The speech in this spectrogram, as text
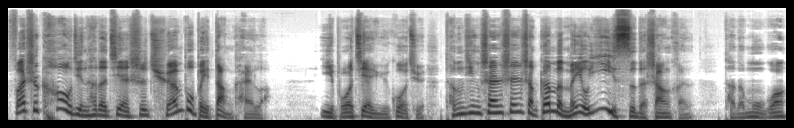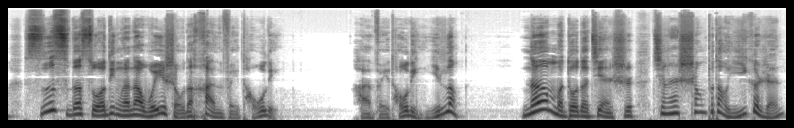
凡是靠近他的剑师全部被荡开了。一波箭雨过去，藤青山身上根本没有一丝的伤痕。他的目光死死地锁定了那为首的悍匪头领。悍匪头领一愣：那么多的剑师，竟然伤不到一个人。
